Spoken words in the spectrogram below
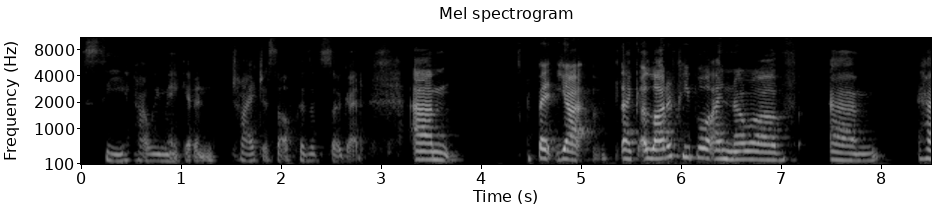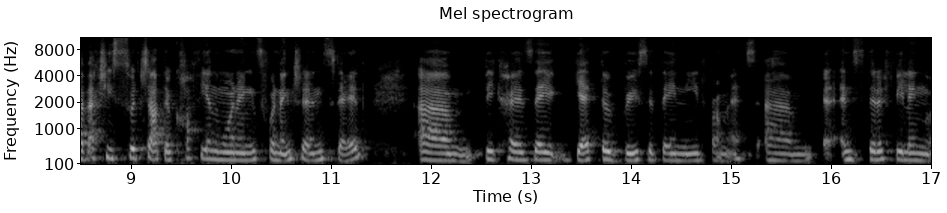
see how we make it and try it yourself because it's so good. Um, but yeah, like a lot of people I know of um, have actually switched out their coffee in the mornings for Ningxia instead um, because they get the boost that they need from it. Um, instead of feeling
